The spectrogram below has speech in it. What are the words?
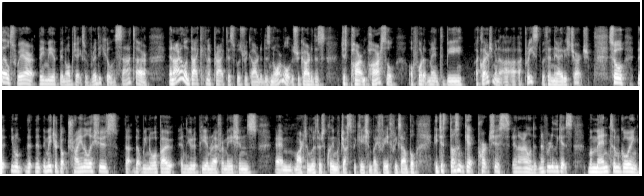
elsewhere they may have been objects of ridicule and satire, in Ireland that kind of practice was regarded as normal. It was regarded as just part and parcel of what it meant to be a clergyman, a, a priest within the Irish Church. So the you know the, the major doctrinal issues that, that we know about in the European Reformations, um, Martin Luther's claim of justification by faith, for example, it just doesn't get purchase in Ireland. It never really gets momentum going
